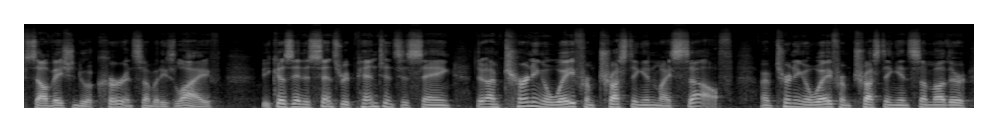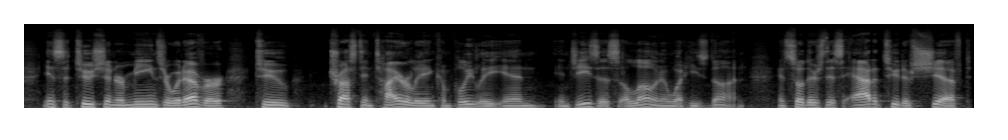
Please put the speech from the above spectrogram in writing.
salvation to occur in somebody's life. Because, in a sense, repentance is saying that I'm turning away from trusting in myself. I'm turning away from trusting in some other institution or means or whatever to trust entirely and completely in, in Jesus alone and what he's done. And so there's this attitude of shift.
